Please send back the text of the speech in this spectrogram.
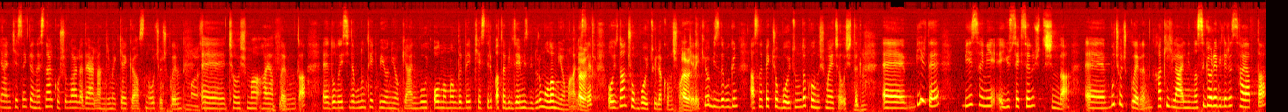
Yani kesinlikle nesnel koşullarla değerlendirmek gerekiyor aslında o çocukların Maalesef. e, çalışma hayatlarında. E, dolayısıyla bunun tek bir yönü yok. Yani bu olmamalıdır deyip kestirip atabileceğimiz bir durum olamıyor maalesef. Evet. O yüzden çok boyutuyla konuşmak Evet. gerekiyor. Biz de bugün aslında pek çok boyutunu da konuşmaya çalıştık. E, bir de biz hani e, 183 dışında e, bu çocukların hak ihlalini nasıl görebiliriz hayatta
